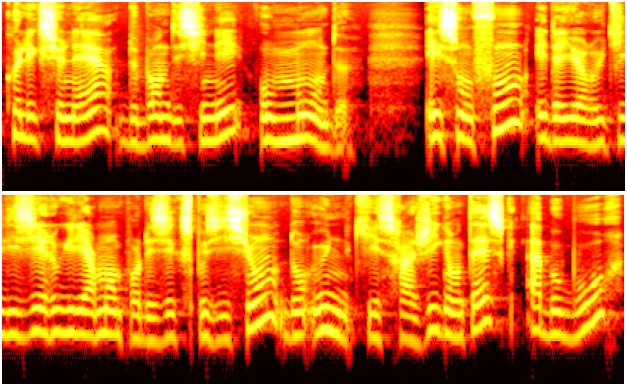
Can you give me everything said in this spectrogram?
collectionneurs de bandes dessinées au monde. Et son fonds est d'ailleurs utilisé régulièrement pour des expositions, dont une qui sera gigantesque à Beaubourg.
